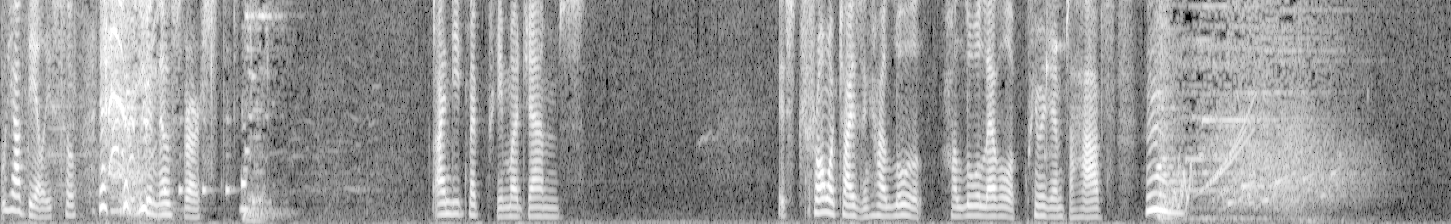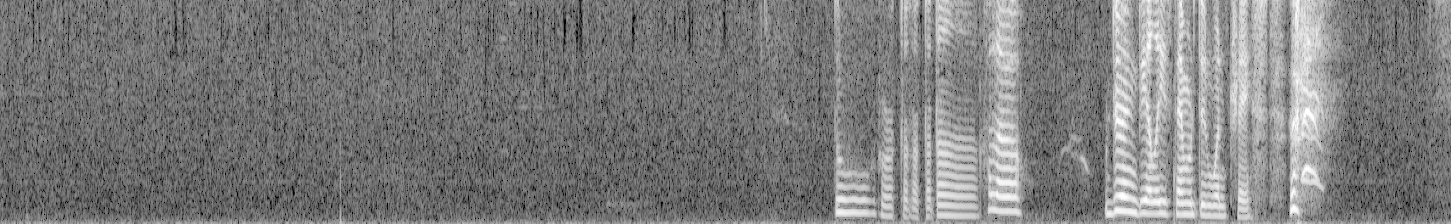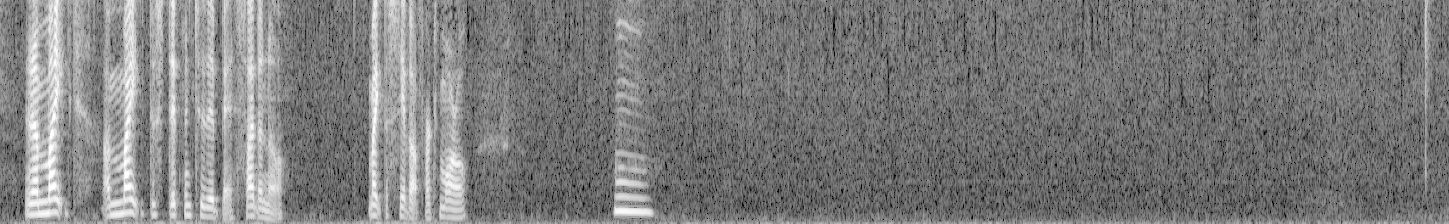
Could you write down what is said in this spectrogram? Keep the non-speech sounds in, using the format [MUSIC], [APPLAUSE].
we have dailies, so [LAUGHS] we're doing those first. I need my Primogems. It's traumatizing how low how low level of Primogems I have. [SIGHS] Hello. We're doing dailies, then we're doing Windtrace. [LAUGHS] and I might, I might just dip into the abyss. I don't know. Might just save that for tomorrow. Hmm.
